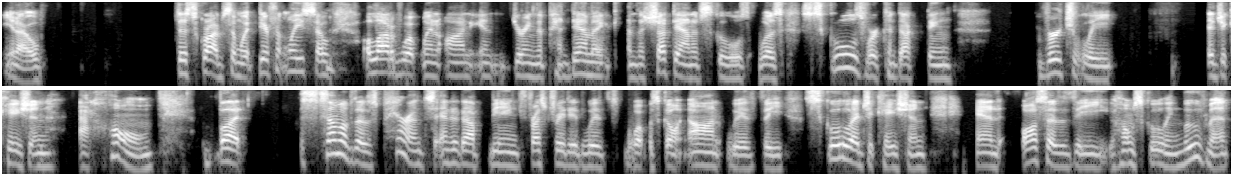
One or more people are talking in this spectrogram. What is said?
you know, described somewhat differently. So mm. a lot of what went on in during the pandemic and the shutdown of schools was schools were conducting virtually education at home, but some of those parents ended up being frustrated with what was going on with the school education and also the homeschooling movement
